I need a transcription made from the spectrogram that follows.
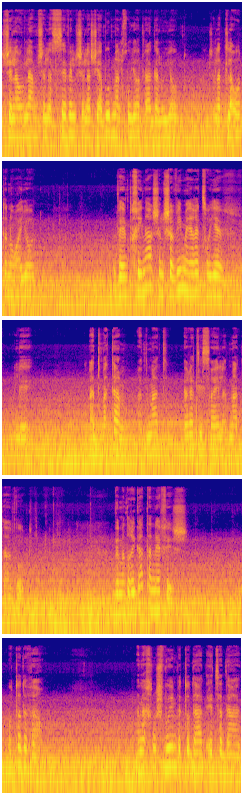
של העולם, של הסבל, של השעבוד מלכויות והגלויות, של התלאות הנוראיות. והם בחינה של שבים מארץ אויב לאדמתם, אדמת ארץ ישראל, אדמת האבות. במדרגת הנפש, אותו דבר. אנחנו שבויים בתודעת עץ הדעת,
